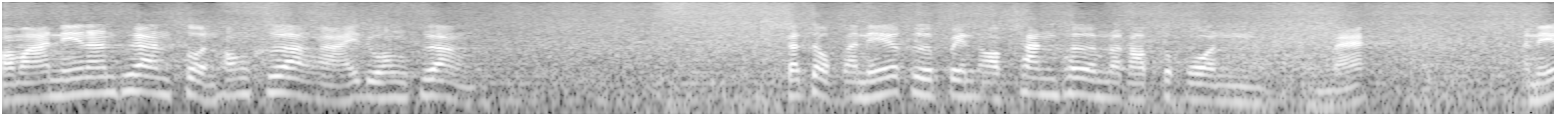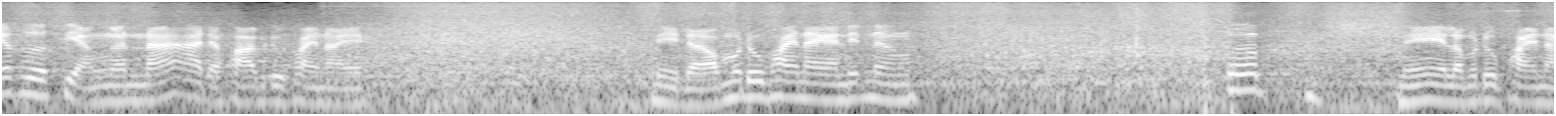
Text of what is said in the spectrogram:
ประมาณนี้นั้นเพื่อนส่วนห้องเครื่องอะให้ดูห้องเครื่อง กระจกอันนี้ก็คือเป็นออปชั่นเพิ่มนะครับทุกคนเห็นไหมอันนี้ก็คือเสียงเงินนะอะเดี๋ยวพาไปดูภายใน นี่เดี๋ยวเรามาดูภายในกันนิดนึงปึ๊บนี่เรามาดูภายใน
